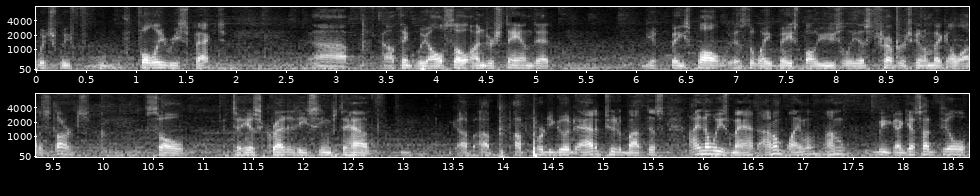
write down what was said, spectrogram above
which we f- fully respect. Uh, I think we also understand that if baseball is the way baseball usually is, Trevor's going to make a lot of starts. So, to his credit, he seems to have a, a, a, pretty good attitude about this. I know he's mad. I don't blame him. I'm. I guess I'd feel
